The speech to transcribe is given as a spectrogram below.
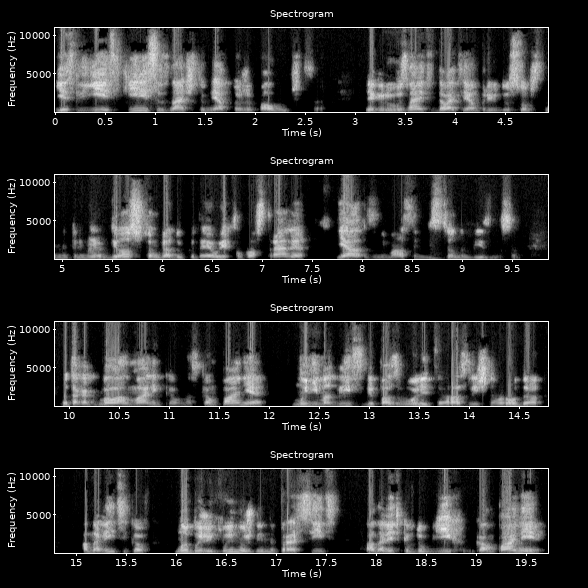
Если есть кейсы, значит, у меня тоже получится. Я говорю, вы знаете, давайте я вам приведу собственный пример. В 96 году, когда я уехал в Австралию, я занимался инвестиционным бизнесом. Но так как была маленькая у нас компания, мы не могли себе позволить различного рода аналитиков, мы были вынуждены просить аналитиков других компаний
